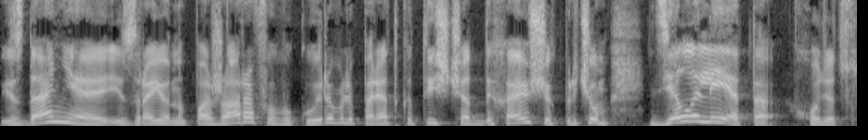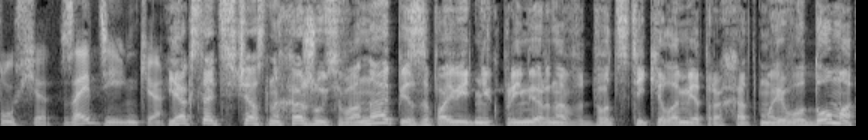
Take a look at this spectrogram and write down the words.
издания, из района пожаров эвакуировали порядка тысячи отдыхающих, причем делали это, ходят слухи, за деньги. Я, кстати, сейчас нахожусь в Анапе, заповедник примерно в 20 километрах от моего дома.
